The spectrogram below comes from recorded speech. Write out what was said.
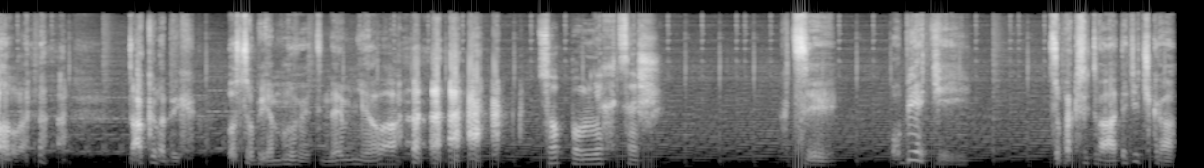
Ale takhle bych o sobě mluvit neměla. Co po mně chceš? Chci obětí. Co pak si tvá tetička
